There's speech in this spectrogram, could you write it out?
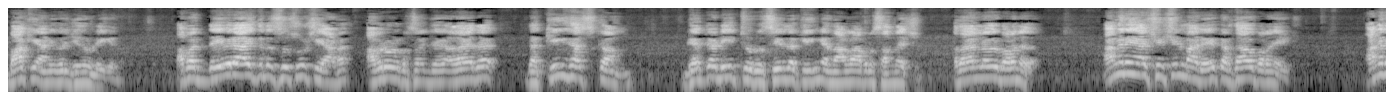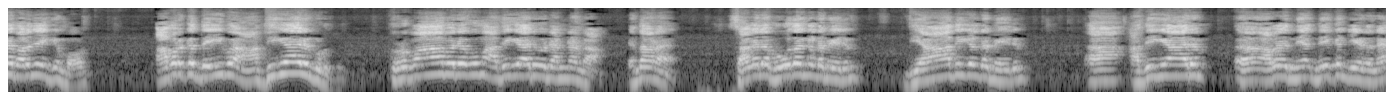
ബാക്കിയാണ് ഇവർ ചെയ്തുകൊണ്ടിരിക്കുന്നത്. അപ്പൊ ദൈവരാജ്യത്തിന്റെ ശുശ്രൂഷയാണ് അവരോട് പ്രസംഗിച്ചത് അതായത് the king has come get ready to receive the king എന്നാണ് അവർ സന്ദേശം. അതാണ് അവർ പറഞ്ഞത്. അങ്ങനെ ആ ശിഷ്യന്മാരെ കർത്താവ് പറഞ്ഞയച്ചു. അങ്ങനെ പറഞ്ഞയക്കുമ്പോൾ അവർക്ക് ദൈവ അധികാരം കൊടുത്തു. കൃപാപരവും അധികാരവും രണ്ടെണ്ണാണ്. എന്താണ്? സകല ഭൂതങ്ങളുടെ മേലും വ്യാധികളുടെ മേലും അധികാരം അവരെ നീക്കം ചെയ്യുന്നതിന്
